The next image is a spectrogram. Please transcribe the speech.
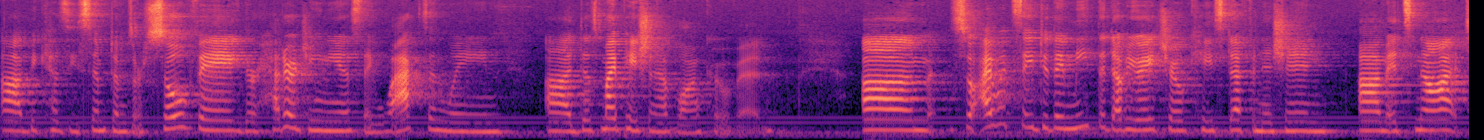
uh, because these symptoms are so vague, they're heterogeneous, they wax and wane. Uh, does my patient have long COVID? Um, so I would say, do they meet the WHO case definition? Um, it's not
